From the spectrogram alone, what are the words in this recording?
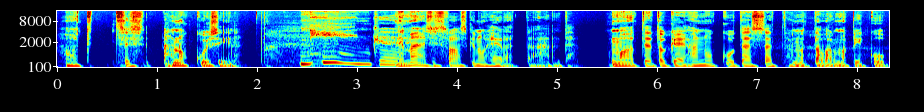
hän, otti, siis, hän nukkui siinä. Niinkö? Niin mä en siis raskinut herättää häntä. Mä ajattelin, että okei, hän nukkuu tässä, että hän ottaa varmaan pikku,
